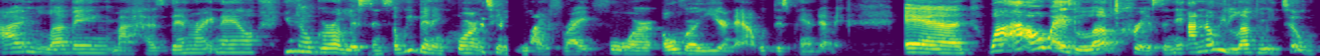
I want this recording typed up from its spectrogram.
I'm loving my husband right now. You know, girl, listen. So we've been in quarantine life, right, for over a year now with this pandemic. And while I always loved Chris, and I know he loved me too,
